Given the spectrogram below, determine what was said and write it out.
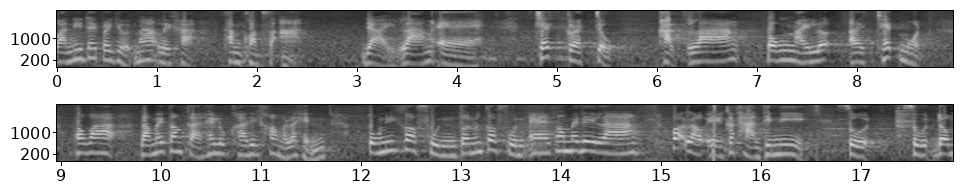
วันนี่ได้ประโยชน์มากเลยค่ะทำความสะอาด ใหญ่ล้างแอร์เช็ดกระจก ขัดล้าง ตรงไหนเลอะอะไรเช็ดหมด เพราะว่าเราไม่ต้องการให้ลูกค้าที่เข้ามาแล้วเห็น ตรงนี้ก็ฝุ่นตรงนั้นก็ฝุ่นแอร์ก็ไม่ได้ล้าง เพราะเราเองก็ทานที่นี่สูตรสูตรดม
